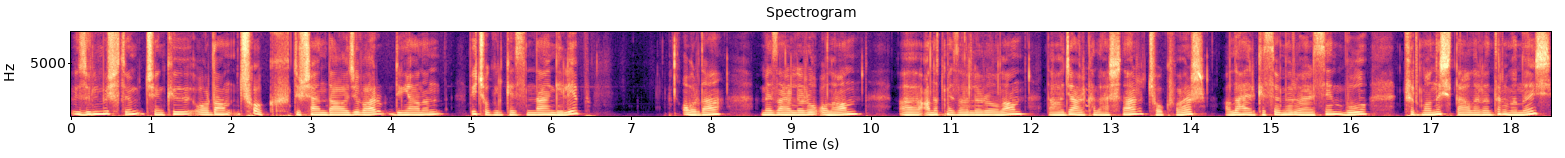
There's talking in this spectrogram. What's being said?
üzülmüştüm. Çünkü oradan çok düşen dağcı var. Dünyanın birçok ülkesinden gelip orada mezarları olan, e, anıt mezarları olan dağcı arkadaşlar çok var. Allah herkese ömür versin. Bu tırmanış, dağlara tırmanış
